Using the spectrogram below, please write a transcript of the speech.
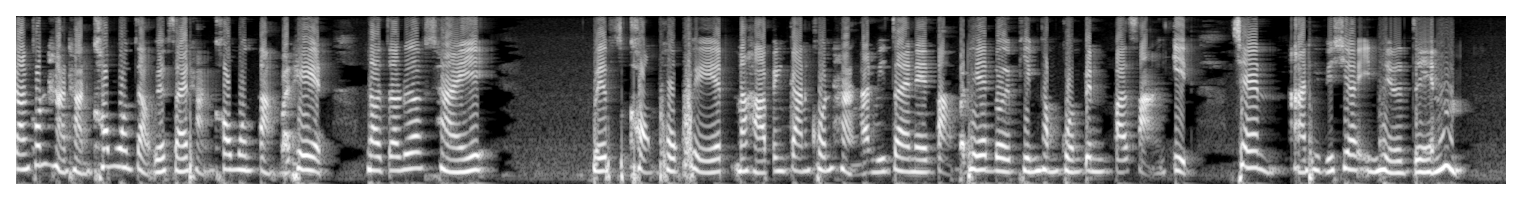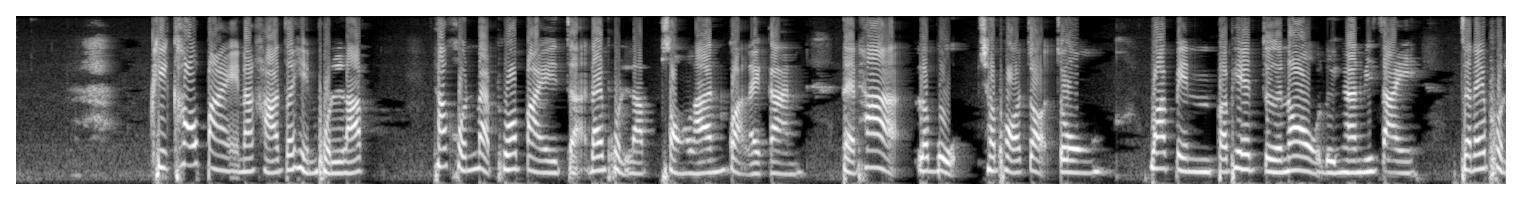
การค้นหาฐานข้อมูลจากเว็บไซต์ฐานข้อมูลต่างประเทศ เราจะเลือกใช้เว็บของ p o k e นะคะ เป็นการค้นหางานวิจัยในต่างประเทศ โดยพิมพ์คำค้นเป็นภาษาอังกฤษ เช่น artificial intelligence คลิกเข้าไปนะคะ จะเห็นผลลัพธ์ ถ้าค้นแบบทั่วไปจะได้ผลลัพธ์ 2 ล้านกว่ารายการ แต่ถ้าระบุเฉพาะเจาะจง ว่าเป็นประเภท journal หรืองานวิจัย จะได้ผล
